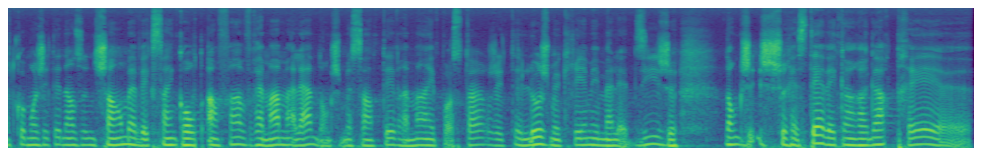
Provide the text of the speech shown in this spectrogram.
en tout cas moi j'étais dans une chambre avec cinq autres enfants vraiment malades, donc je me sentais vraiment imposteur. J'étais là, je me créais mes maladies. Donc je, je suis restée avec un regard très,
